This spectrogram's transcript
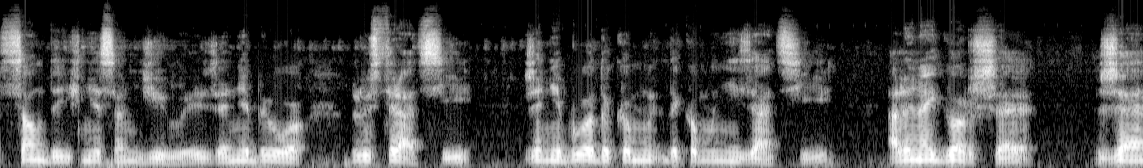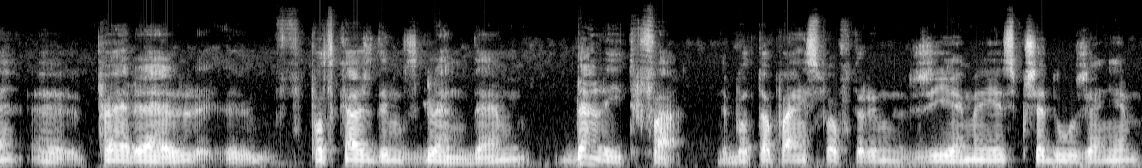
sądy ich nie sądziły, że nie było lustracji, że nie było dekomu- dekomunizacji, ale najgorsze, że y, PRL y, pod każdym względem dalej trwa, bo to państwo, w którym żyjemy, jest przedłużeniem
